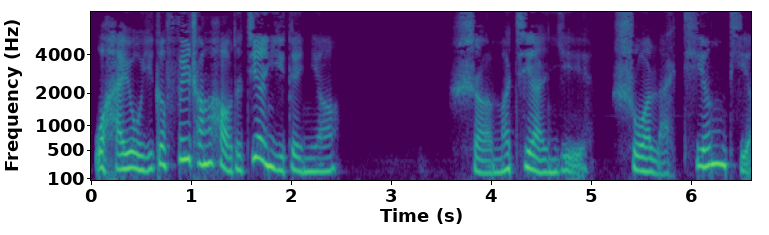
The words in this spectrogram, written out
我还有一个非常好的建议给您。什么建议？说来听听。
